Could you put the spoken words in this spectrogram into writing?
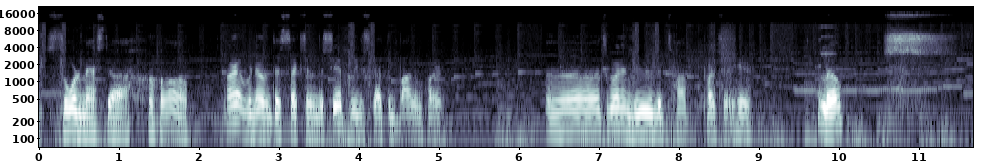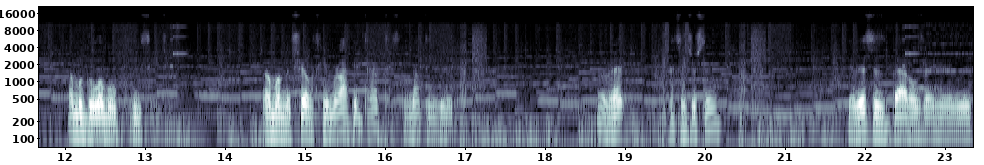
Sword Swordmaster. Oh, Alright, we're done with this section of the ship. We just got the bottom part. Uh, let's go ahead and do the top parts right here. Hello. Shh. I'm a global police agent. I'm on the trail with Team Rocket. That is nothing good. Alright. That's interesting. Yeah, this is battles right here, I believe.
